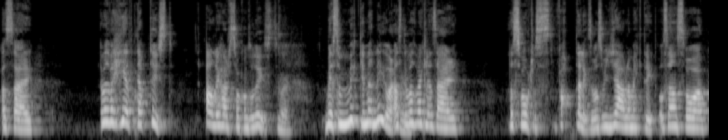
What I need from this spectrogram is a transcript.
alltså så här, ja, men det var helt knäpptyst. Aldrig hört Stockholm så tyst. Nej. Det blev så mycket människor, alltså det var verkligen så här, det var svårt att fatta liksom, det var så jävla mäktigt. Och sen så,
